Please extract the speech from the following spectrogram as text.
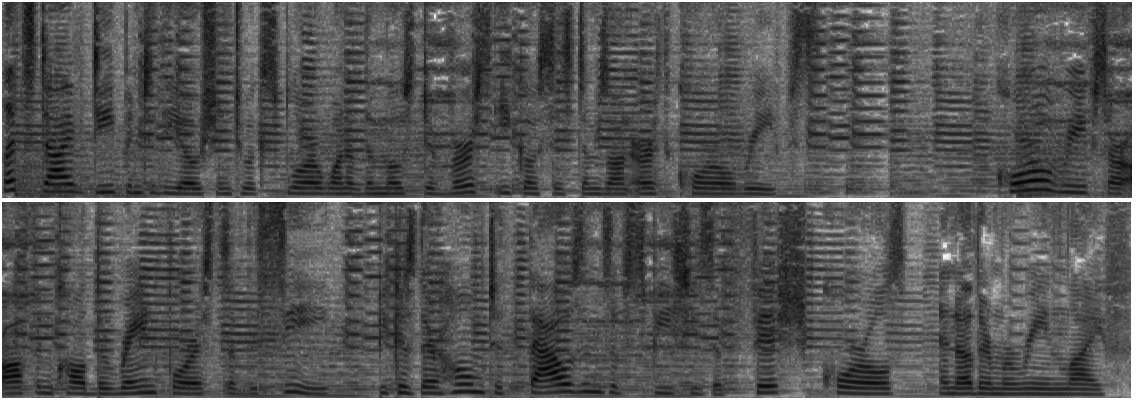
let's dive deep into the ocean to explore one of the most diverse ecosystems on Earth coral reefs. Coral reefs are often called the rainforests of the sea because they're home to thousands of species of fish, corals, and other marine life.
